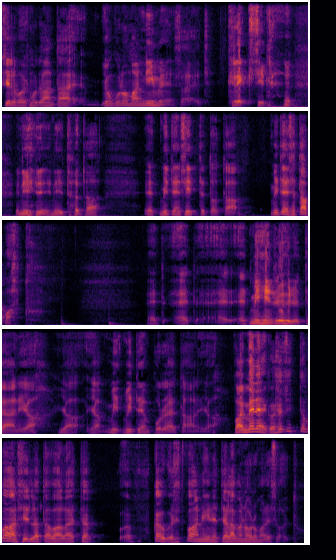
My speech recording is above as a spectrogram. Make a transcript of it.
sillä voisi muuten antaa jonkun oman nimensä, että Grexit, niin, niin, niin tota, että miten sitten tota, miten se tapahtuu. Että et, et, et mihin ryhdytään ja, ja, ja mi, miten puretaan. Ja, vai meneekö se sitten vaan sillä tavalla, että käykö sitten vaan niin, että elämä normalisoituu?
